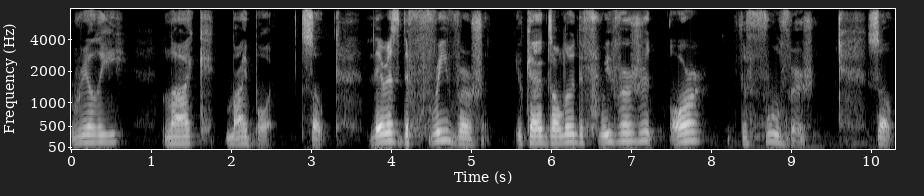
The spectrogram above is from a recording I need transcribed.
really like My Boy. So there is the free version. You can download the free version or the full version. So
